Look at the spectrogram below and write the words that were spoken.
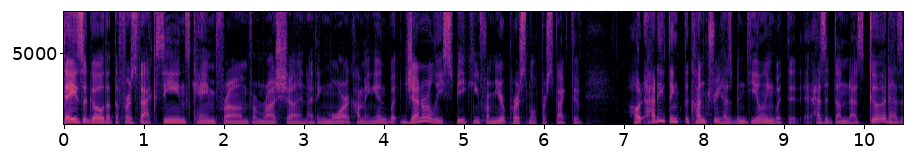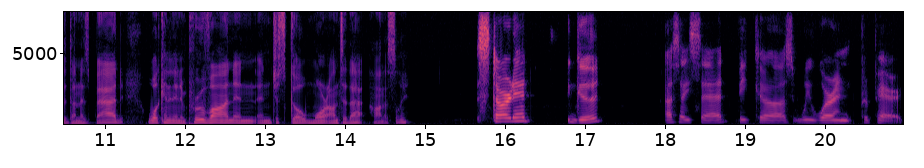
days ago that the first vaccines came from from Russia, and I think more are coming in. But generally speaking, from your personal perspective, how, how do you think the country has been dealing with it? Has it done as good? Has it done as bad? What can it improve on? And, and just go more onto that, honestly. Started good, as I said, because we weren't prepared,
